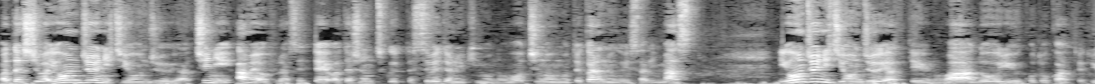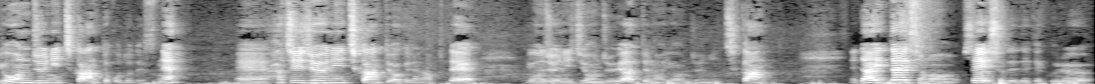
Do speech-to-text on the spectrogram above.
私は40日40夜、地に雨を降らせて、私の作ったすべての生き物を地の表から拭い去ります。40日40夜っていうのはどういうことかっていうと、40日間ってことですね。えー、80日間ってわけじゃなくて、40日40夜っていうのは40日間。大体その聖書で出てくる、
